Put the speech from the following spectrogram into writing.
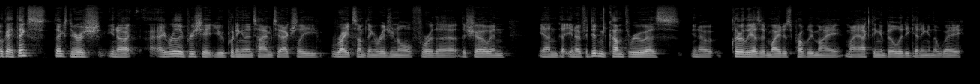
Okay, thanks, thanks, Neeraj. You know, I, I really appreciate you putting in the time to actually write something original for the the show, and and you know, if it didn't come through as you know clearly as it might, is probably my my acting ability getting in the way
